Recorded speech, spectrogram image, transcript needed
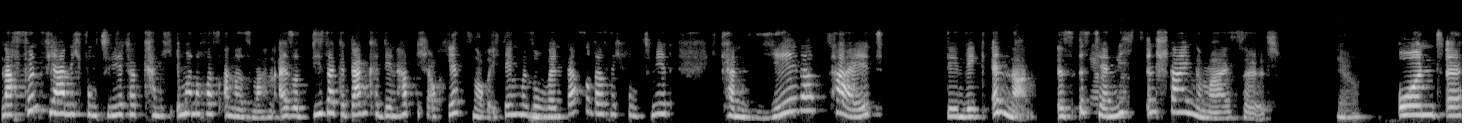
nach fünf Jahren nicht funktioniert hat, kann ich immer noch was anderes machen. Also dieser Gedanke, den habe ich auch jetzt noch. Ich denke mir so, mhm. wenn das und das nicht funktioniert, ich kann jederzeit den Weg ändern. Es ist ja, ja nichts in Stein gemeißelt. Ja. Und äh,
